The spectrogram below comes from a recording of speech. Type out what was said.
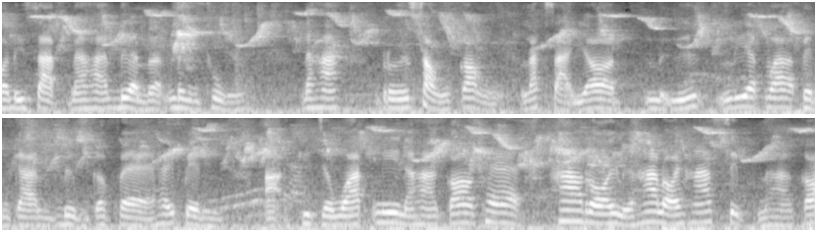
บริษัทนะคะเดือนละหนึ่งถุงนะคะหรือ 2 กล่องรักษายอดหรือเรียกว่าเป็นการดื่มกาแฟให้เป็นกิจวัตรนี่นะคะก็แค่ 500 หรือ 550นะคะก็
